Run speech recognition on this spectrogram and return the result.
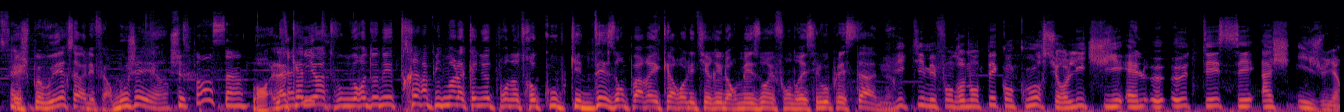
ça- Et je peux vous dire que ça va les faire bouger. hein. Je pense. hein. Bon, la vite. cagnotte, vous me redonnez très rapidement la cagnotte pour notre couple qui est désemparé. Carole et Thierry, leur maison effondrée. S'il vous plaît, Stan. Victime effondrement Pécancourt sur Litchi, E L-E-E-T-C-H-I, Julien.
